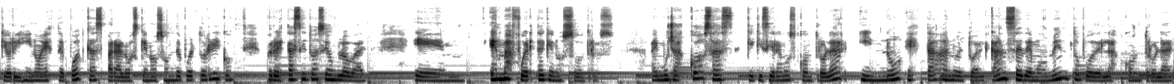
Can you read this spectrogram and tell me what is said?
que originó este podcast para los que no son de Puerto Rico, pero esta situación global eh, es más fuerte que nosotros. Hay muchas cosas que quisiéramos controlar y no está a nuestro alcance de momento poderlas controlar.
